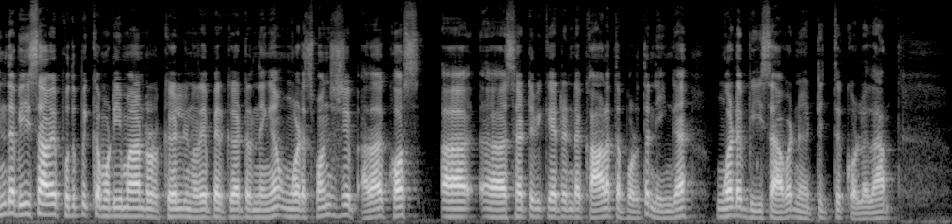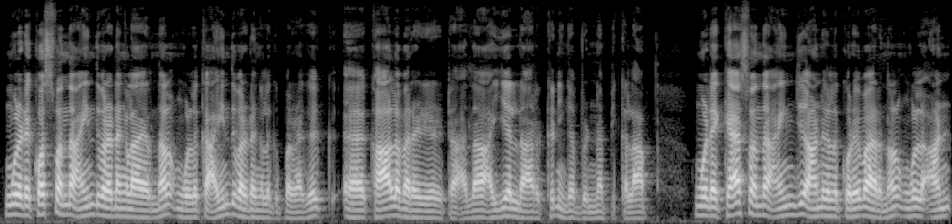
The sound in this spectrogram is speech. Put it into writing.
இந்த விசாவை புதுப்பிக்க முடியுமான்ற ஒரு கேள்வி நிறைய பேர் கேட்டிருந்தீங்க. உங்களோட ஸ்பான்சர்ஷிப் அதாவது காஸ் சர்டிஃபிகேட்டுன்ற காலத்தை பொறுத்து நீங்கள் உங்களோட விசாவை நீட்டித்து கொள்ளலாம். உங்களுடைய கொஸ் வந்து ஐந்து வருடங்களாக இருந்தால் உங்களுக்கு ஐந்து வருடங்களுக்கு பிறகு கால வரையற்ற அதாவது ஐஎல்ஆருக்கு நீங்கள் விண்ணப்பிக்கலாம். உங்களுடைய கேஷ் வந்து ஐந்து ஆண்டுகளுக்கு குறைவாக இருந்தால் உங்கள் அன்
